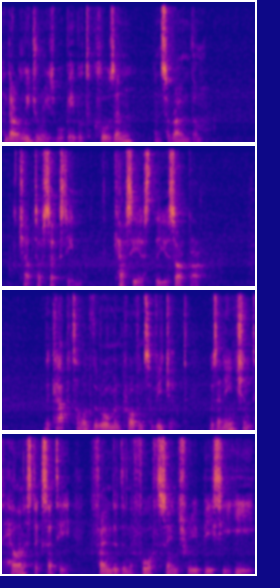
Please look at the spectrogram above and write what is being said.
and our legionaries will be able to close in and surround them. Chapter 16 Cassius the Usurper The capital of the Roman province of Egypt was an ancient Hellenistic city founded in the 4th century BCE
